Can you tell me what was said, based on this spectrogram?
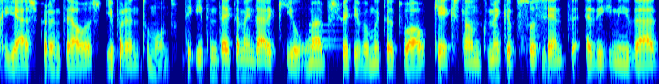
reage perante elas e perante o mundo. E tentei também dar aqui uma perspectiva muito atual, que é a questão de como é que a pessoa sente a dignidade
